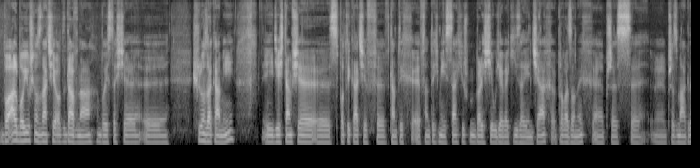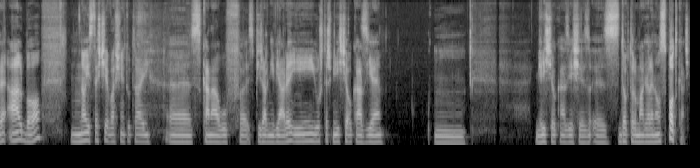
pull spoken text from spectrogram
bo albo już ją znacie od dawna, bo jesteście y, Ślązakami i gdzieś tam się y, spotykacie w, w, tamtych, w tamtych miejscach, już braliście udział w jakichś zajęciach prowadzonych e, przez, e, przez Magdę, albo no, jesteście właśnie tutaj e, z kanałów e, z Piżarni Wiary i już też mieliście okazję mm, mieliście okazję się z, z doktor Magdaleną spotkać.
